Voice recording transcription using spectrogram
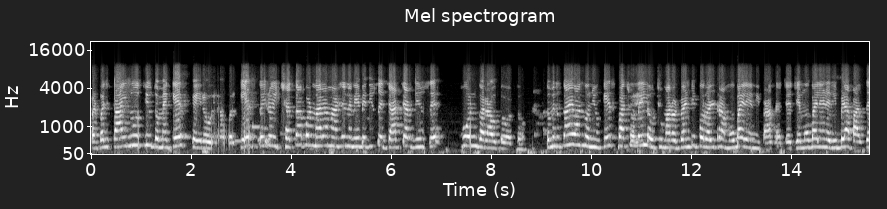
પણ પછી કાઈ ન થયું તો મેં કેસ કર્યો એના ઉપર. કેસ કર્યો છતાં પણ મારા ને બે બે દિવસે, ચાર ચાર દિવસે ફોન કરાવતો હતો. તો મેં તો કાંઈ વાંધો નહીં કેસ પાછો લઈ લઉં છું. મારો ટ્વેન્ટી ફોર અલ્ટ્રા મોબાઈલ એની પાસે છે. જે મોબાઈલ એને રીબડા પાસે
